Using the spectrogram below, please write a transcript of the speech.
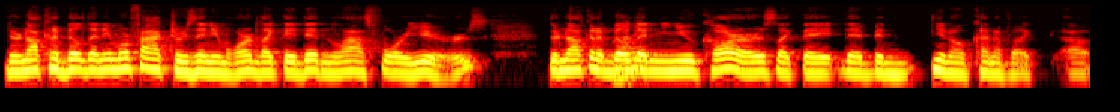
They're not going to build any more factories anymore like they did in the last four years. They're not going to build right. any new cars like they, they've been, you know, kind of like uh,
